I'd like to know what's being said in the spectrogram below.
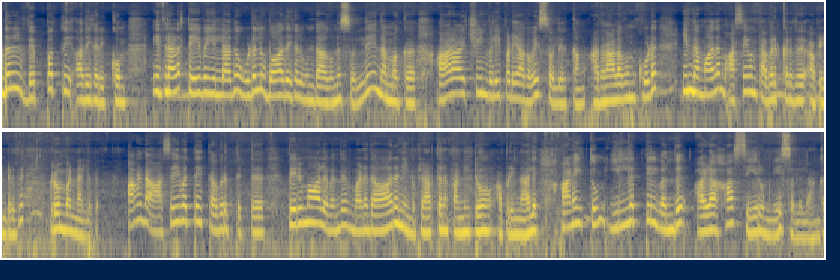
உடல் வெப்பத்தை அதிகரிக்கும். இதனால் தேவையில்லாத உடல் உபாதைகள் உண்டாகும்னு சொல்லி நமக்கு ஆராய்ச்சியின் வெளிப்படையாகவே சொல்லியிருக்காங்க. அதனாலவும் கூட இந்த மாதம் அசைவம் தவிர்க்கிறது அப்படின்றது ரொம்ப நல்லது. ஆக இந்த அசைவத்தை தவிர்த்துட்டு பெருமாளை வந்து மனதார நீங்கள் பிரார்த்தனை பண்ணிட்டோம் அப்படின்னாலே அனைத்தும் இல்லத்தில் வந்து அழகாக சேரும்னே சொல்லலாங்க.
